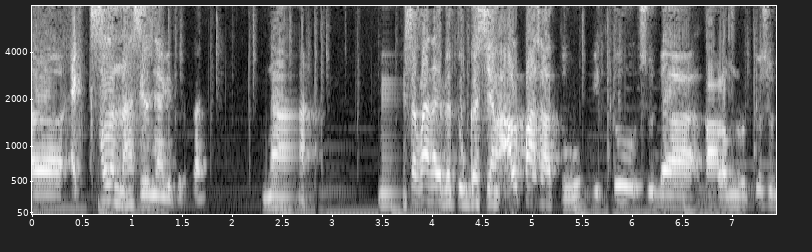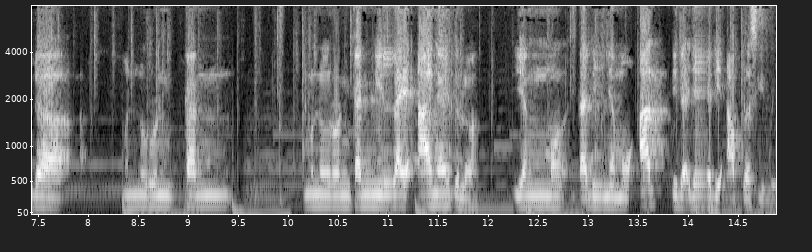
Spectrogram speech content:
eh, excellent hasilnya gitu kan. Nah misalkan ada tugas yang alpha satu itu sudah kalau menurutku sudah menurunkan menurunkan nilai A-nya itu loh. Yang tadinya mau A tidak jadi A plus gitu.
